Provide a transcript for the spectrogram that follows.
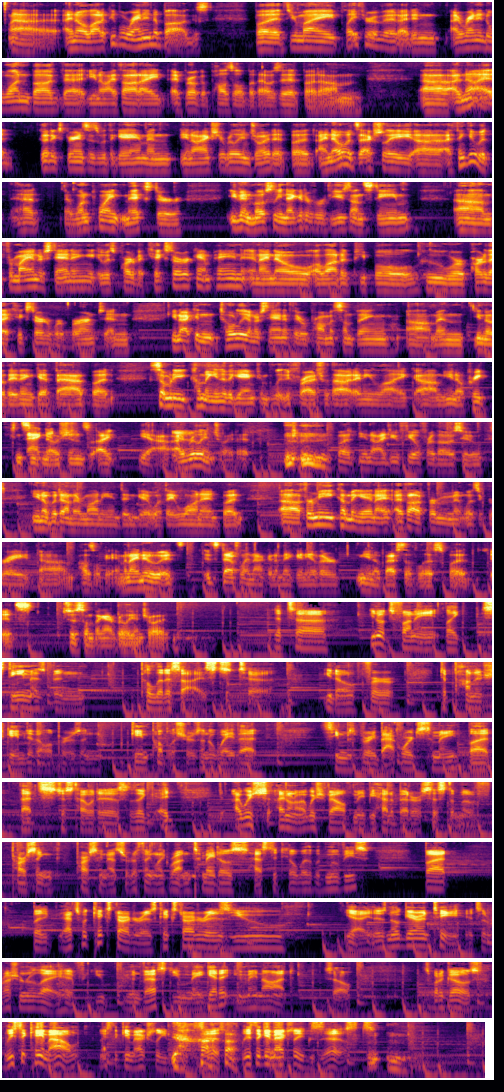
uh, I know a lot of people ran into bugs. But through my playthrough of it, I didn't. I ran into one bug that you know I thought I, I broke a puzzle, but that was it. But um, uh, I know I had good experiences with the game, and you know I actually really enjoyed it. But I know it's actually uh, I think it would had at one point mixed or even mostly negative reviews on Steam. Um, from my understanding, it was part of a Kickstarter campaign, and I know a lot of people who were part of that Kickstarter were burnt. And you know, I can totally understand if they were promised something um, and you know they didn't get that. But somebody coming into the game completely fresh without any like um, you know preconceived Baggage. notions, I yeah, I really enjoyed it. but you know, I do feel for those who you know put down their money and didn't get what they wanted. But uh, for me, coming in, I, I thought Firmament was a great um, puzzle game, and I knew it's it's definitely not going to make any other you know best of lists, but it's just something I really enjoyed. It's uh, you know, it's funny. Like Steam has been politicized to, you know, for to punish game developers and game publishers in a way that seems very backwards to me. But that's just how it is. Like, I, I wish I don't know. I wish Valve maybe had a better system of parsing parsing that sort of thing, like Rotten Tomatoes has to deal with with movies. But but that's what Kickstarter is. Kickstarter is you. Yeah, there's no guarantee. It's a Russian roulette. If you, you invest, you may get it, you may not. So that's what it goes. At least it came out. At least the game actually exists. At least the game actually exists.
